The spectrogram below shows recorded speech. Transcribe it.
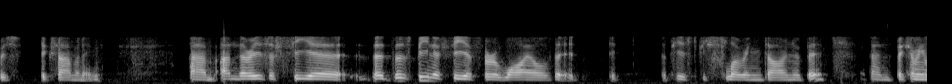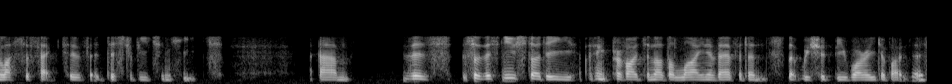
was examining. Um, and there is a fear there's been a fear for a while that it, it appears to be slowing down a bit and becoming less effective at distributing heat. Um, there's so this new study, I think, provides another line of evidence that we should be worried about this.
